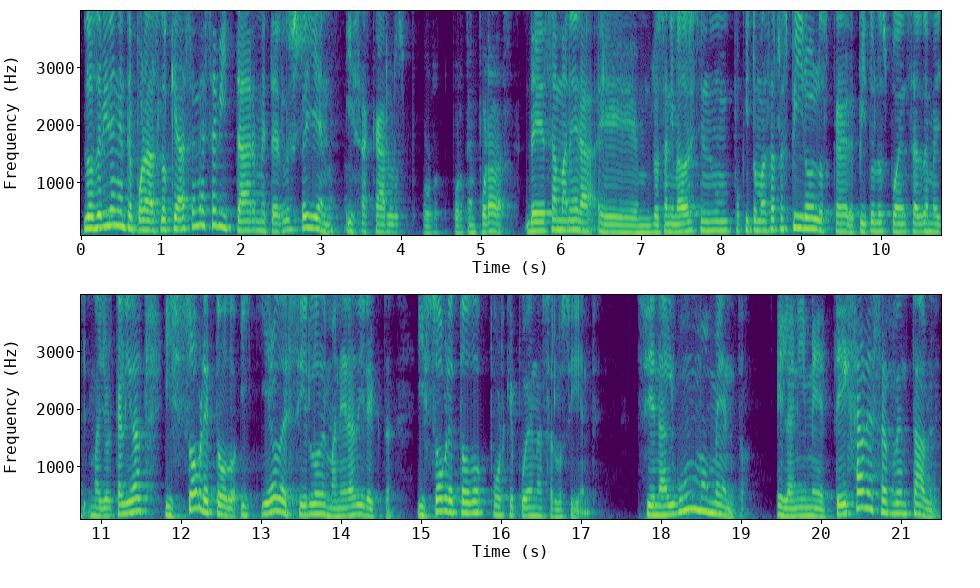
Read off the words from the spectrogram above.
Los dividen en temporadas. Lo que hacen es evitar meterles relleno y sacarlos por, temporadas. De esa manera, eh, los animadores tienen un poquito más de respiro, los capítulos pueden ser de mayor calidad y sobre todo, y quiero decirlo de manera directa, y sobre todo porque pueden hacer lo siguiente. Si en algún momento el anime deja de ser rentable,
